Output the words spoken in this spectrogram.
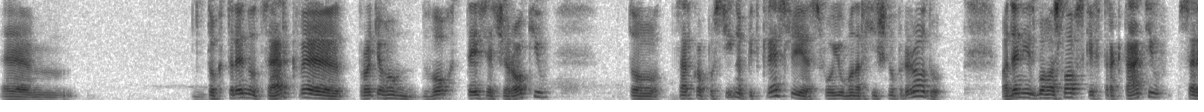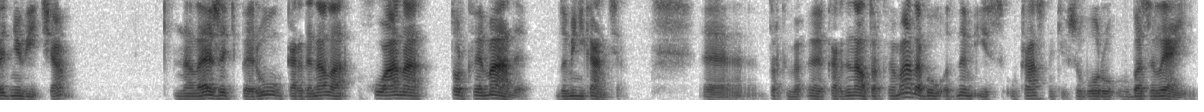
ем, доктрину церкви протягом двох тисяч років, то церква постійно підкреслює свою монархічну природу. Один із богословських трактатів середньовіччя належить перу кардинала Хуана Торквемаде, домініканця. Е, е, Кардинал Торквемада був одним із учасників собору в Базилеї.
